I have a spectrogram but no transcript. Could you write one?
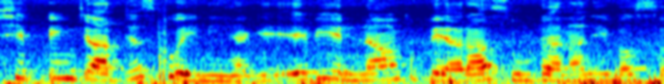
ਸ਼ਿਪਿੰਗ ਚਾਰजेस ਕੋਈ ਨਹੀਂ ਹੈਗੇ। ਇਹ ਵੀ ਇੰਨਾ ਕੁ ਪਿਆਰਾ ਸੂਟ ਹੈ ਨਾ ਜੀ ਬਸ।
